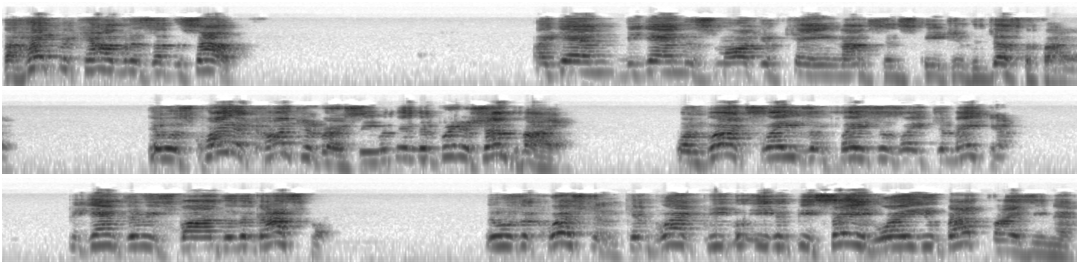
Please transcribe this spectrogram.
The hyper Calvinists of the South again began this mark of Cain nonsense teaching to justify it. There was quite a controversy within the British Empire when black slaves in places like Jamaica began to respond to the gospel. There was a question can black people even be saved? Why are you baptizing them?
